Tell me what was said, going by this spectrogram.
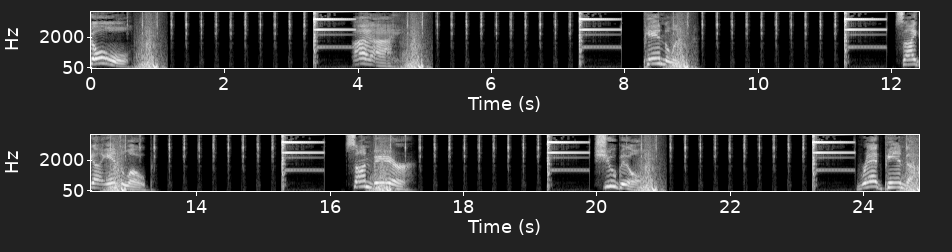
Dhole. Aye aye. Pangolin. Saiga antelope. Sun bear. Shoebill. Red panda.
